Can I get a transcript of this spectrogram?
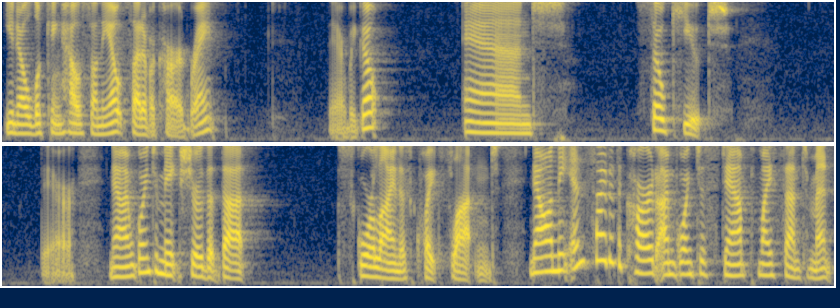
you know, looking house on the outside of a card, right? There we go. And so cute. There. Now I'm going to make sure that that score line is quite flattened. Now on the inside of the card, I'm going to stamp my sentiment,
